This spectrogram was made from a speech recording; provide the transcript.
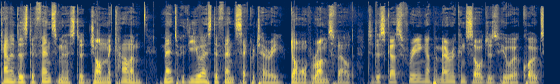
Canada's Defense Minister John McCallum met with US Defense Secretary Donald Rumsfeld to discuss freeing up American soldiers who were, quote,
